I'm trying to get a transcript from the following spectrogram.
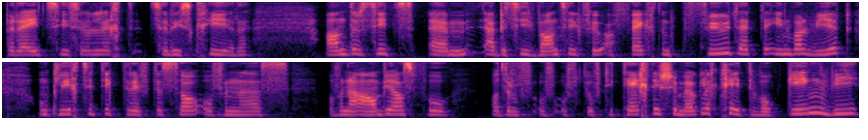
bereit sind, vielleicht zu riskieren. Andererseits ähm, eben sind wahnsinnig viel Affekt und Gefühl dort involviert und gleichzeitig trifft es so auf, ein, auf eine Ambiance von oder auf, auf, auf die technischen Möglichkeiten, die ging wie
